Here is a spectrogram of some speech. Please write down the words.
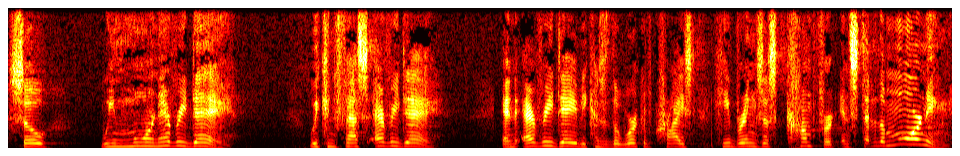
So we mourn every day, we confess every day. And every day, because of the work of Christ, He brings us comfort instead of the mourning.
